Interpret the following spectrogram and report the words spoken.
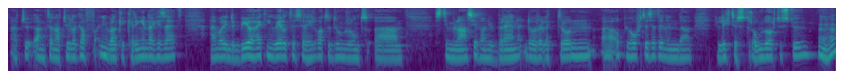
Het hangt er natuurlijk af in welke kringen dat je bent. Eh, maar in de biohackingwereld is er heel wat te doen rond ehm, stimulatie van je brein door elektronen eh, op je hoofd te zetten en daar de lichte stroom door te sturen. Mhm.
